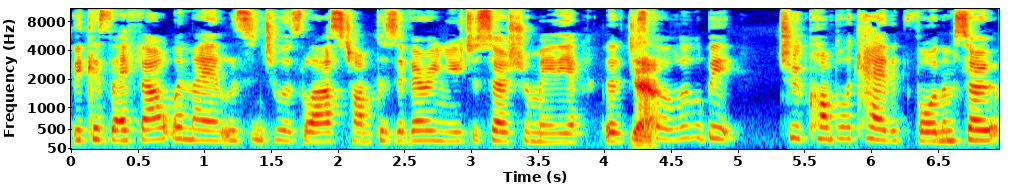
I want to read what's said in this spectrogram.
Because they felt when they listened to us last time, because they're very new to social media, that it just Yeah. got a little bit too complicated for them. So,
